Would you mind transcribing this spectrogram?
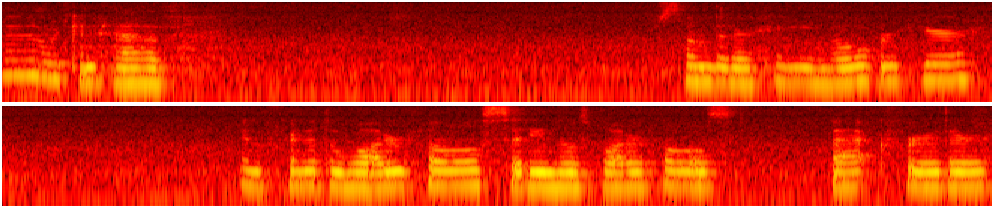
And we can have some that are hanging over here in front of the waterfalls, setting those waterfalls back further.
